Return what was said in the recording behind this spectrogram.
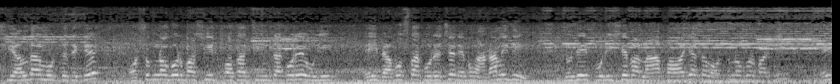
শিয়ালদার মধ্যে থেকে অশোকনগরবাসীর কথা চিন্তা করে উনি এই ব্যবস্থা করেছেন এবং আগামী দিন যদি এই পরিষেবা না পাওয়া যায়, তাহলে অশোকনগরবাসী এই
